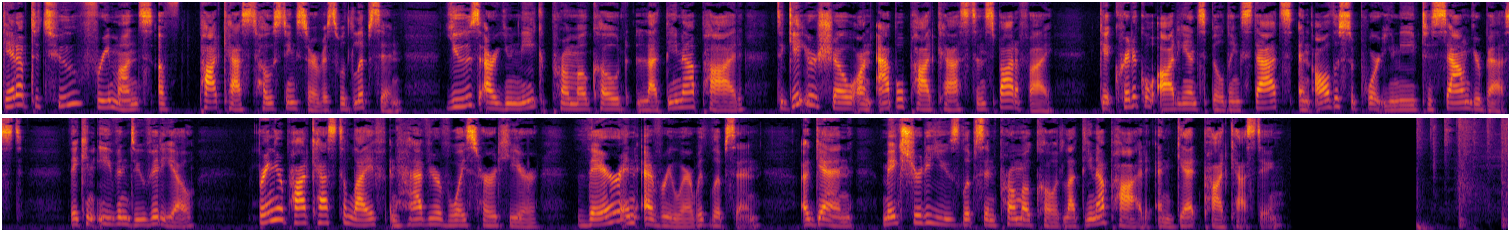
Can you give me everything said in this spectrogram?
Get up to two free months of podcast hosting service with Libsyn. Use our unique promo code LatinaPod to get your show on Apple Podcasts and Spotify. Get critical audience building stats and all the support you need to sound your best. They can even do video. Bring your podcast to life and have your voice heard here, there, and everywhere with Libsyn. Again, make sure to use Libsyn promo code LatinaPod and get podcasting.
